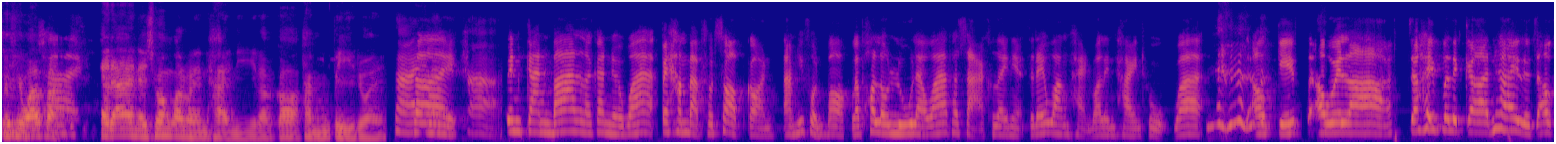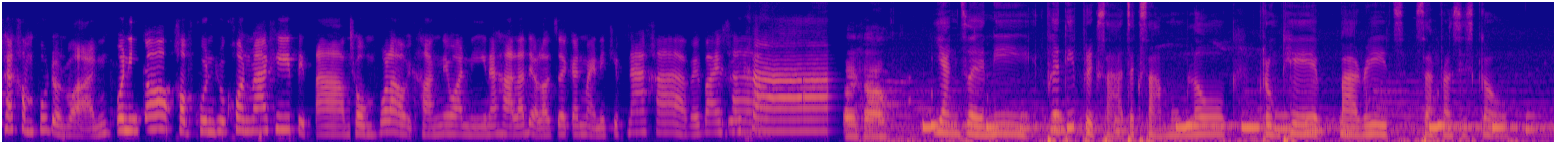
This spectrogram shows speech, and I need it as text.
ก็คิดว่าแบบใช่ให้ได้ในช่วงวันวาเลนไทน์นี้แล้วก็ทั้งปีด้วย ใช่ใช่เลยค่ะ เป็นการบ้านแล้วกันเนอะว่าไปทำแบบทดสอบก่อนตามที่ฝนบอก แล้วพอเรารู้แล้วว่าภาษาคืออะไรเนี่ยจะได้วางแผนวาเลนไทน์ถูกว่าจะเอากิฟต์จะเอาเวลาจะให้บริการให้หรือจะเอาแค่คำพูดหวานๆวันนี้ก็ขอบคุณทุกคนมากที่ติดตามชมพวกเราอีกครั้งในวันนี้นะคะ แล้วเดี๋ยวเราเจอกันใหม่ในคลิปหน้าค่ะบ๊ายบายสวัสค่ะดีค่ะใช่ครับยังเจอนี่เพื่อนที่ปรึกษาจากสามมุมโลก กรุงเทพปารีส San Francisco.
